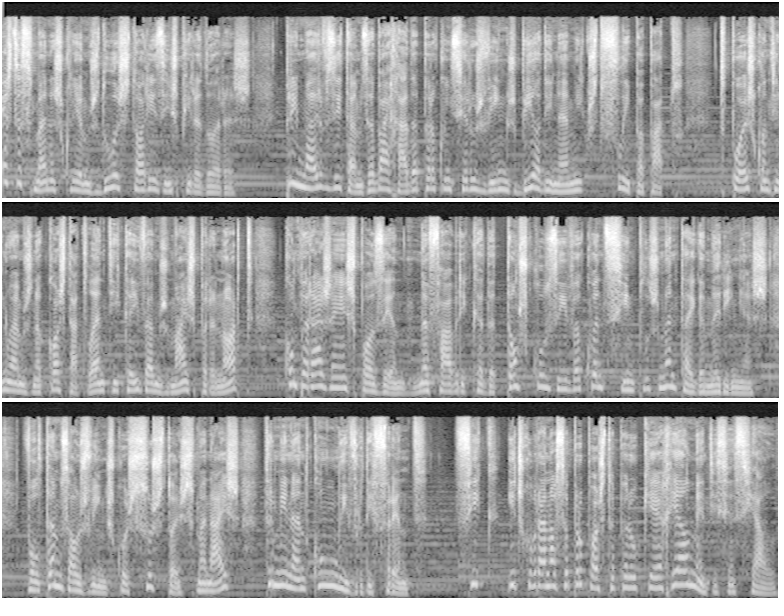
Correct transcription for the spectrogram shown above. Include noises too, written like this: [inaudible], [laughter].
Esta semana escolhemos duas histórias inspiradoras. Primeiro visitamos a Bairrada para conhecer os vinhos biodinâmicos de Filipe Pato. Depois continuamos na costa atlântica e vamos mais para norte, com paragem em Esposende, na fábrica da tão exclusiva quanto simples manteiga marinhas. Voltamos aos vinhos com as sugestões semanais, terminando com um livro diferente. Fique e descubra a nossa proposta para o que é realmente essencial.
